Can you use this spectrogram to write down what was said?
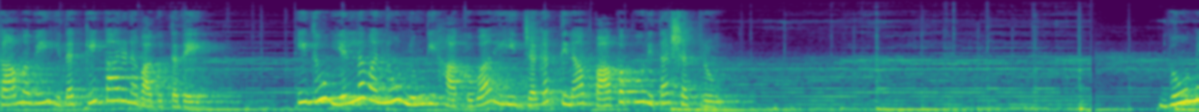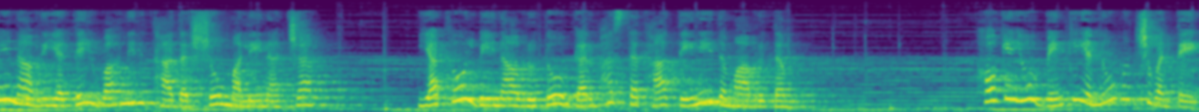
ಕಾಮವೇ ಇದಕ್ಕೆ ಕಾರಣವಾಗುತ್ತದೆ. ಇದು ಎಲ್ಲವನ್ನೂ ನುಂಗಿ ಹಾಕುವ ಈ ಜಗತ್ತಿನ ಪಾಪಪೂರಿತ ಶತ್ರು. ಭೂಮಿನಾವ್ರಿಯತೆ ವಹ್ನಿರ್ಥಾದರ್ಶೋ ಮಲೇನ ಚ. ಯಥೋಲ್ಬೇನಾವೃತೋ ಗರ್ಭಸ್ತಥಾ ತೇನೇದಮಾವೃತಂ. ಹೊಗೆಯು ಬೆಂಕಿಯನ್ನು ಮುಚ್ಚುವಂತೆ,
